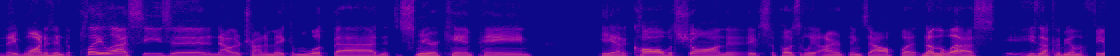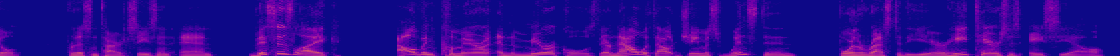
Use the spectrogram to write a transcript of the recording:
they wanted him to play last season, and now they're trying to make him look bad, and it's a smear campaign. He had a call with Sean. They've supposedly ironed things out, but nonetheless, he's not going to be on the field for this entire season. And this is like Alvin Kamara and the Miracles. They're now without Jameis Winston for the rest of the year. He tears his ACL.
